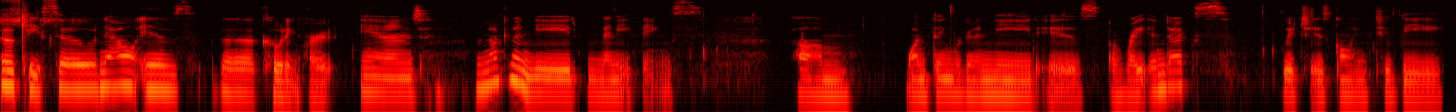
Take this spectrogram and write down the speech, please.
Okay, so now is the coding part, and we're not going to need many things. Um, one thing we're going to need is a right index, which is going to be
